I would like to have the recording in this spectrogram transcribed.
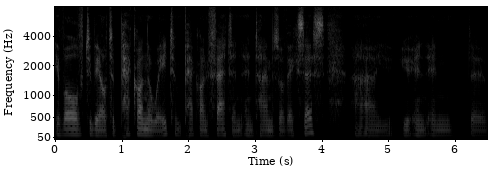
evolved to be able to pack on the weight and pack on fat in, in times of excess. Uh, you, you, in, in the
